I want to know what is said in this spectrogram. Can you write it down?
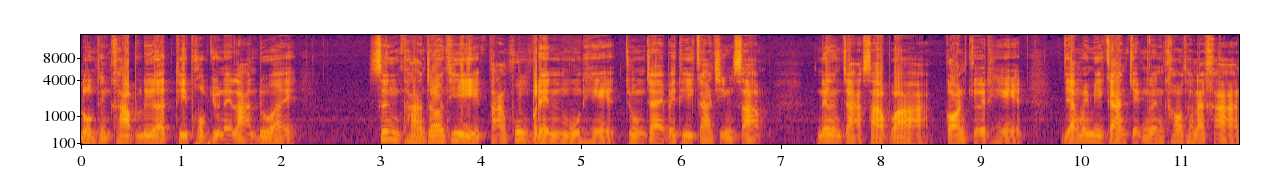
รวมถึงคราบเลือดที่พบอยู่ในร้านด้วย ซึ่งทางเจ้าหน้าที่ต่างพุ่งประเด็นมูลเหตุจูงใจไปที่การชิงทรัพย์ เนื่องจากทราบว่าก่อนเกิดเหตุ ยังไม่มีการเก็บเงินเข้าธนาคาร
